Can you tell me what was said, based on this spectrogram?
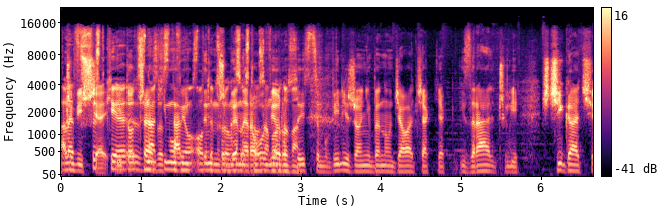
ale wszystkie I to znaki mówią o tym, że on generałowie rosyjscy mówili, że oni będą działać jak, jak Izrael, czyli ścigać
